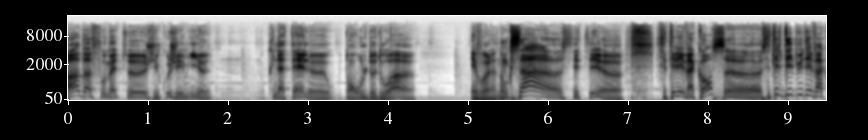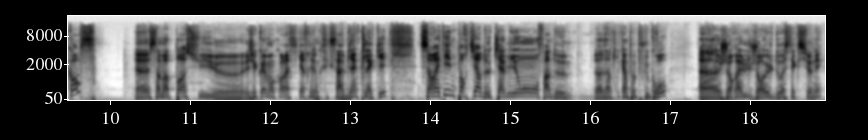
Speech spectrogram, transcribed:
Ah bah faut mettre. euh, j'ai coup j'ai mis euh, une attelle euh, où t'enroules deux doigts. et voilà. Donc ça c'était c'était les vacances. c'était le début des vacances. Ça m'a pas su. j'ai quand même encore la cicatrice, donc c'est que ça a bien claqué. Ça aurait été une portière de camion, enfin de d'un truc un peu plus gros. J'aurais j'aurais eu le doigt sectionné.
